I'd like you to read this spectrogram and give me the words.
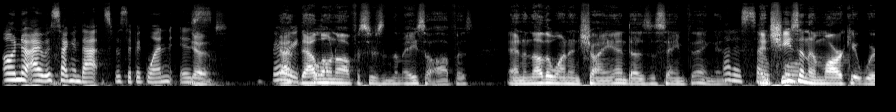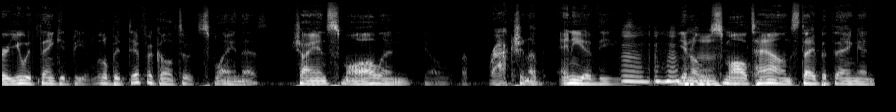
oh no, I was talking that specific one is Yes, very that, that cool. loan officer's in the Mesa office, and another one in Cheyenne does the same thing. And, That is so And she's cool. in a market where you would think it'd be a little bit difficult to explain this. Cheyenne's small, and you know a fraction of any of these, Mm, mm-hmm. you know, small towns type of thing, and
